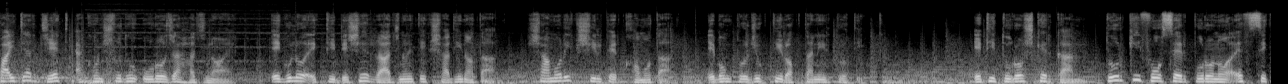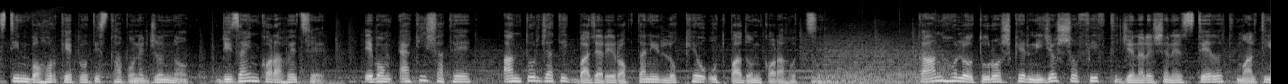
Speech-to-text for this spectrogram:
ফাইটার জেট এখন শুধু উড়োজাহাজ নয়, এগুলো একটি দেশের রাজনৈতিক স্বাধীনতা, সামরিক শিল্পের ক্ষমতা এবং প্রযুক্তি রপ্তানির প্রতীক। এটি তুরস্কের কান, তুর্কি ফোর্সের পুরনো এফ সিক্সটিন বহরকে প্রতিস্থাপনের জন্য ডিজাইন করা হয়েছে এবং একই সাথে আন্তর্জাতিক বাজারে রপ্তানির লক্ষ্যেও উৎপাদন করা হচ্ছে। কান হল তুরস্কের নিজস্ব ফিফথ জেনারেশনের stealth multi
